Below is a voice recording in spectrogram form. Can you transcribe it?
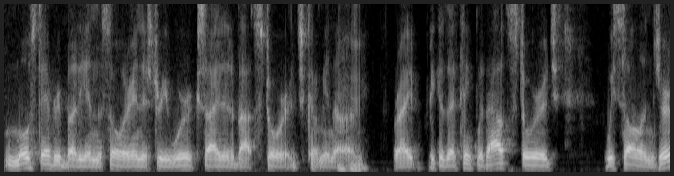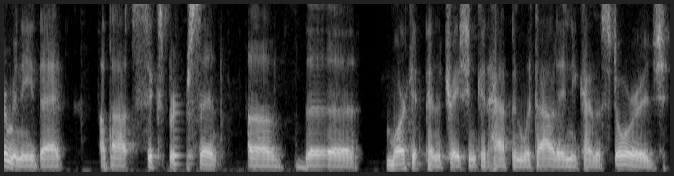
most everybody in the solar industry we're excited about storage coming on, mm-hmm. right? Because I think without storage, we saw in Germany that about six percent of the market penetration could happen without any kind of storage.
